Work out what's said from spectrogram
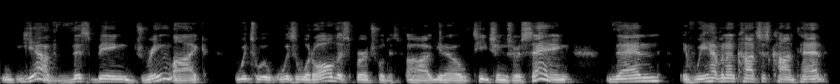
yeah, this being dreamlike, which was what all the spiritual, uh, you know, teachings are saying, then if we have an unconscious content,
